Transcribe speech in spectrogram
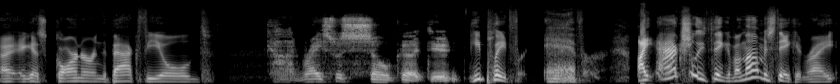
I I guess Garner in the backfield. God, Rice was so good, dude. He played forever. I actually think, if I'm not mistaken, right,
